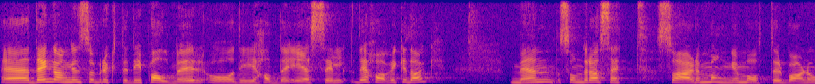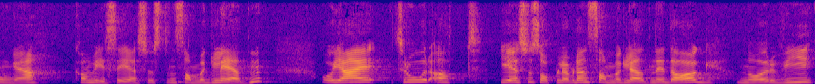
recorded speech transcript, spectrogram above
Eh, Den gangen så brukte de palmer, og de hadde esel. Det har vi ikke i dag. Men som dere har sett, så er det mange måter barn og unge kan vise Jesus den samme gleden. Og jeg tror at Jesus opplever den samme gleden i dag når vi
